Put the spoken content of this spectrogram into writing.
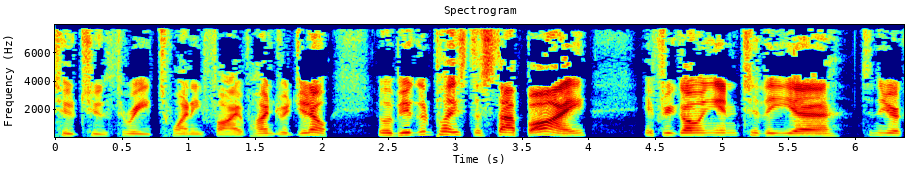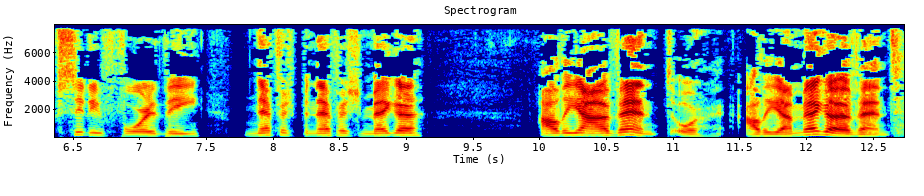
223-2500. You know, it would be a good place to stop by if you're going into the uh, to New York City for the Nefesh B'Nefesh Mega Aliyah event or Aliyah Mega event,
